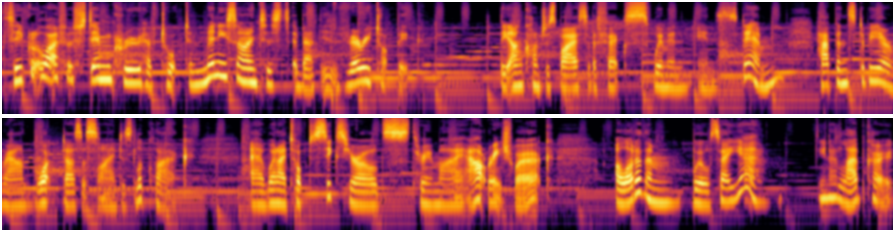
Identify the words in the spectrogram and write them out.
The Secret Life of STEM crew have talked to many scientists about this very topic. The unconscious bias that affects women in STEM happens to be around what does a scientist look like. And when I talk to six year olds through my outreach work, a lot of them will say, yeah, you know, lab coat,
